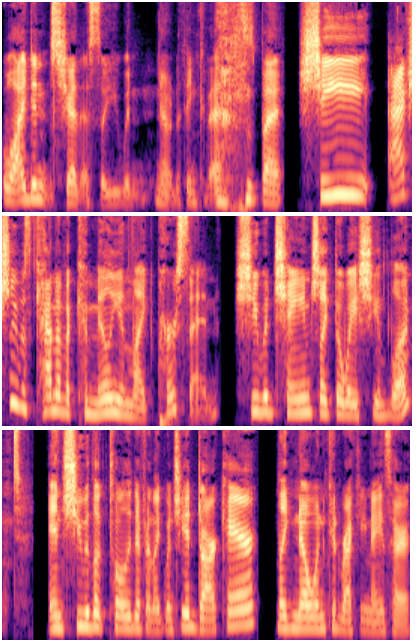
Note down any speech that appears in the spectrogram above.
well, I didn't share this, so you wouldn't know to think of this, but she actually was kind of a chameleon like person. She would change like the way she looked and she would look totally different. Like when she had dark hair, like no one could recognize her.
